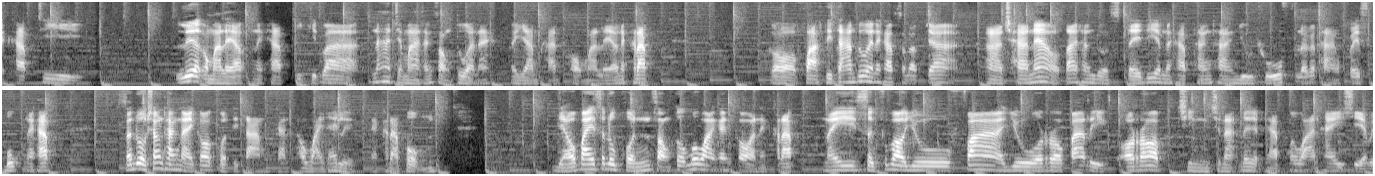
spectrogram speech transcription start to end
นะครับที่เลือกออกมาแล้วนะครับ ที่คิดว่าน่าจะมาทั้ง 2 ตัวนะพยายามคัดออกมาแล้วนะครับ ก็ฝากติดตามด้วยนะครับสำหรับจะอ่าชาแนลใต้ทางด่วนสเตเดียมนะครับทั้งทาง YouTube แล้วก็ทาง Facebook นะครับ สะดวกช่องทางไหนก็กดติดตามกันเอาไว้ได้เลยนะครับผม เดี๋ยวไปสรุปผล 2 ตัวเมื่อวานกันก่อนนะครับ ในศึกฟุตบอลยูฟายูโรปาลีกรอบชิงชนะเลิศครับ เมื่อวานให้เชียร์ไป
